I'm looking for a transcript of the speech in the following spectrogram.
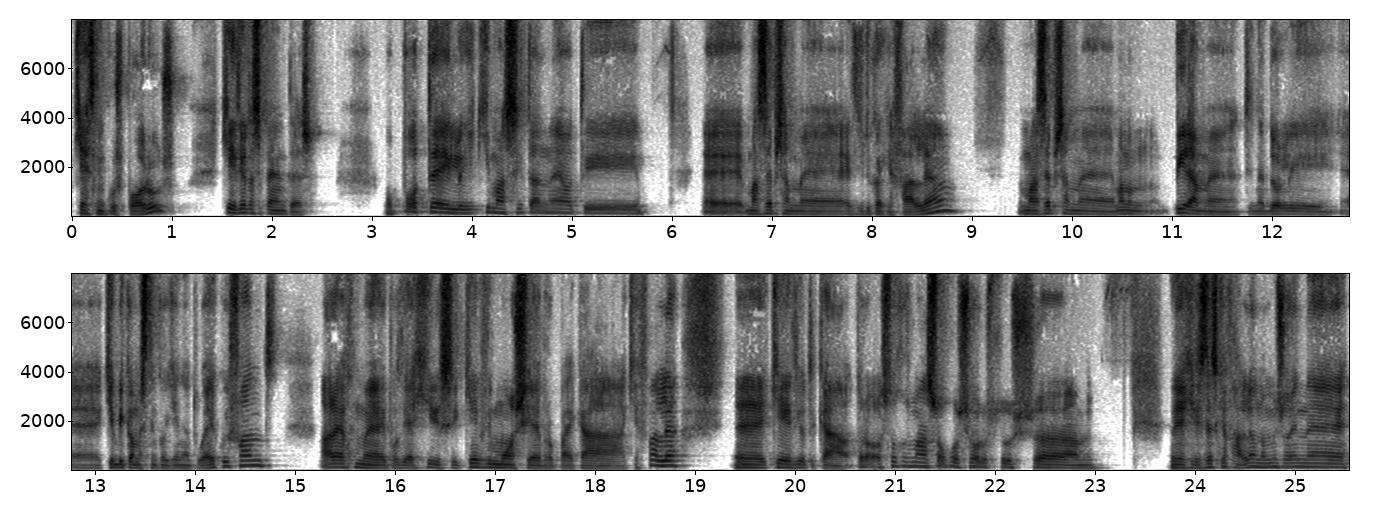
και εθνικούς πόρους και ιδιώτες επενδυτές. Οπότε η λογική μας ήταν ότι ε, μαζέψαμε ιδιωτικά κεφάλαια, μαζέψαμε, μάλλον πήραμε την εντολή ε, και μπήκαμε στην οικογένεια του Equifund. Άρα έχουμε υποδιαχείριση και δημόσια ευρωπαϊκά κεφάλαια ε, και ιδιωτικά. Τώρα, ο στόχος μας, όπως σε όλους τους ε, διαχειριστές κεφαλαίων, νομίζω είναι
